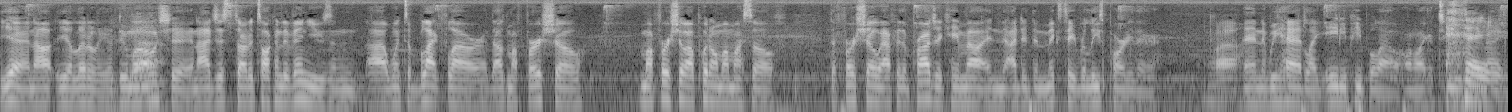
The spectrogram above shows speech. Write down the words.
yeah, and I yeah literally I do my own shit, and I just started talking to venues, and I went to Blackflower. That was my first show, my first show I put on by myself. The first show after the project came out, and I did the mixtape release party there, Wow. and we had like 80 people out on like a Tuesday night,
